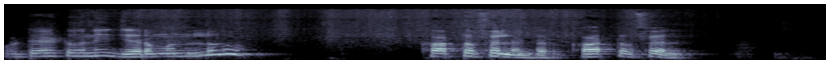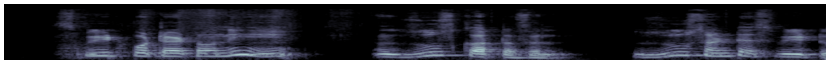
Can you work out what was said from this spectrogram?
పొటాటోని జర్మన్లో కార్టోఫెల్ అంటారు. కార్టోఫెల్. స్వీట్ పొటాటోని జూస్ కార్టోఫెల్. జూస్ అంటే స్వీట్.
